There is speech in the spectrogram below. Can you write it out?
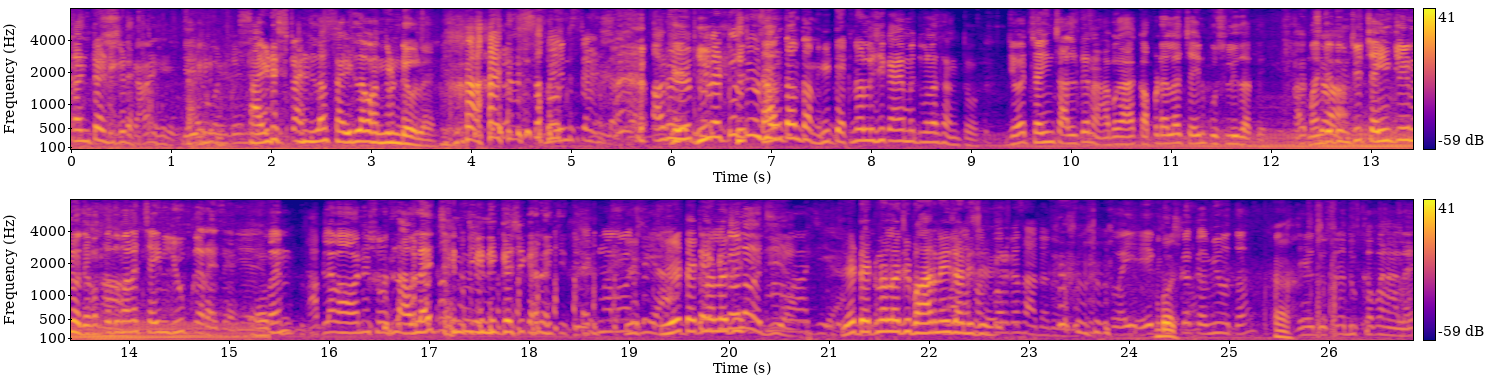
कंटेंट इकडे साईड स्टँडला साईडला बांधून ठेवलाय. मेन स्टँडला अरे हे ही टेक्नॉलॉजी काय आहे मी तुम्हाला सांगतो. जेव्हा चैन चालते ना हा बघा हा कपड्याला चैन पुसली जाते. म्हणजे तुमची चैन क्लीन होते. फक्त तुम्हाला चैन लूप करायचं आहे पण आपल्या भावाने शोध लावलाय चैन क्लिनिंग कशी करायची ती. टेक्नॉलॉजी ये टेक्नॉलॉजी टेक्नॉलॉजी आहे. ये टेक्नॉलॉजी बाहेर नाही जाण्याची. एक. दुःख कमी होतं. हा. जे दुसरं दुःख पण आलंय.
